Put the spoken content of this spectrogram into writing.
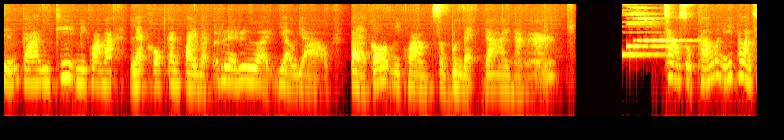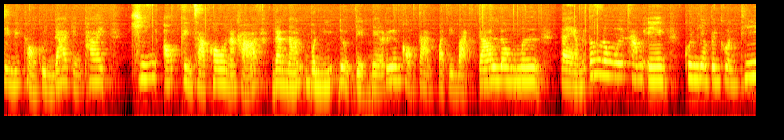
ถึงการที่มีความรักและคบกันไปแบบเรื่อยๆ ยาวๆ แต่ก็มีความสมบูรณ์แบบได้นะชาวสุขคะวันนี้พลังชีวิตของคุณได้เป็นไพ่ King of Pentacle นะคะ ดังนั้นวันนี้โดดเด่นในเรื่องของการปฏิบัติการลงมือแต่ไม่ต้องลงมือทำเอง คุณยังเป็นคนที่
